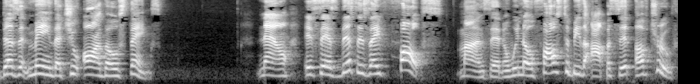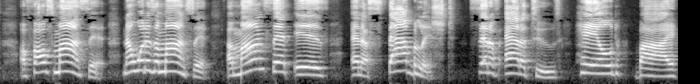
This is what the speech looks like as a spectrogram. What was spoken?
doesn't mean that you are those things. Now it says this is a false mindset. And we know false to be the opposite of truth, a false mindset. Now, what is a mindset? A mindset is an established set of attitudes held by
